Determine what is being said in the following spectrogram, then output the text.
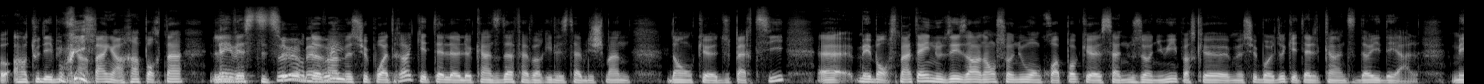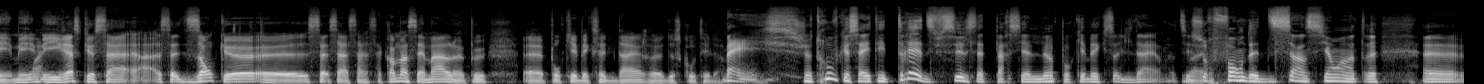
en tout début Oui. de campagne en remportant L'investiture, ben devant oui. M. Poitras, qui était le, le candidat favori de l'establishment donc euh, du parti. Euh, mais bon, ce matin, ils nous disent Ah non, ça, nous, on ne croit pas que ça nous a nuit parce que M. Bolduc était le candidat idéal. Mais, mais, Ouais. mais il reste que ça, ça- disons que euh, ça, ça- ça- ça commençait mal un peu euh, pour Québec solidaire euh, de ce côté-là. Ben, je trouve que ça a été très difficile, cette partielle-là, pour Québec solidaire. Ouais. Sur fond de dissension entre euh,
